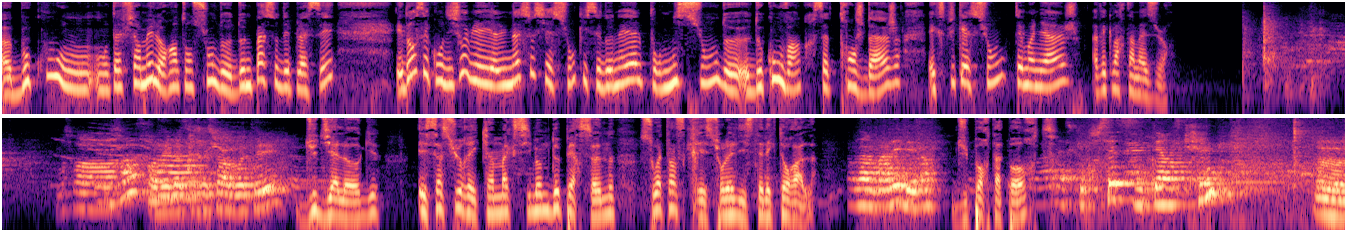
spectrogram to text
Euh, beaucoup ont, affirmé leur intention de, de, ne pas se déplacer. Et dans ces conditions, eh bien, il y a une association qui s'est donnée, elle, pour mission de, de convaincre cette tranche d'âge. Explication, témoignage avec Martin Mazur. Bonsoir, on est l'association à voter. Du dialogue et s'assurer qu'un maximum de personnes soient inscrites sur les listes électorales. On va parler des Du porte-à-porte. Est-ce que tu sais si tu es inscrit euh,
